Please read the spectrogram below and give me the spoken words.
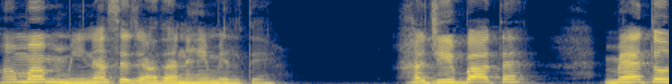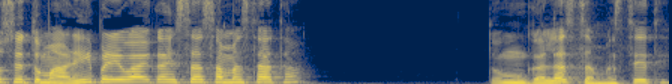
हम अब मीना से ज़्यादा नहीं मिलते। अजीब बात है। मैं तो उसे तुम्हारे ही परिवार का हिस्सा समझता था। तुम गलत समझते थे।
